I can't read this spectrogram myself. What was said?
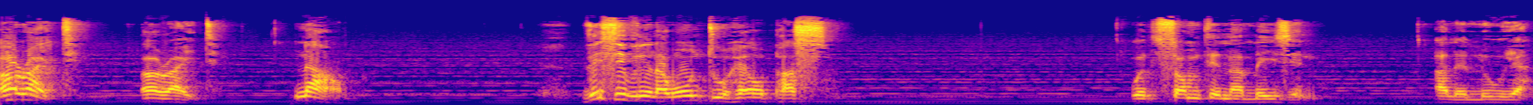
All right. All right. Now, this evening I want to help us with something amazing. Hallelujah.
